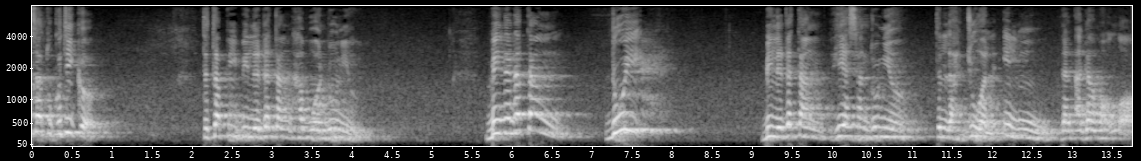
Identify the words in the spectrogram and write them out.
satu ketika Tetapi bila datang habuan dunia Bila datang duit Bila datang hiasan dunia Telah jual ilmu dan agama Allah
